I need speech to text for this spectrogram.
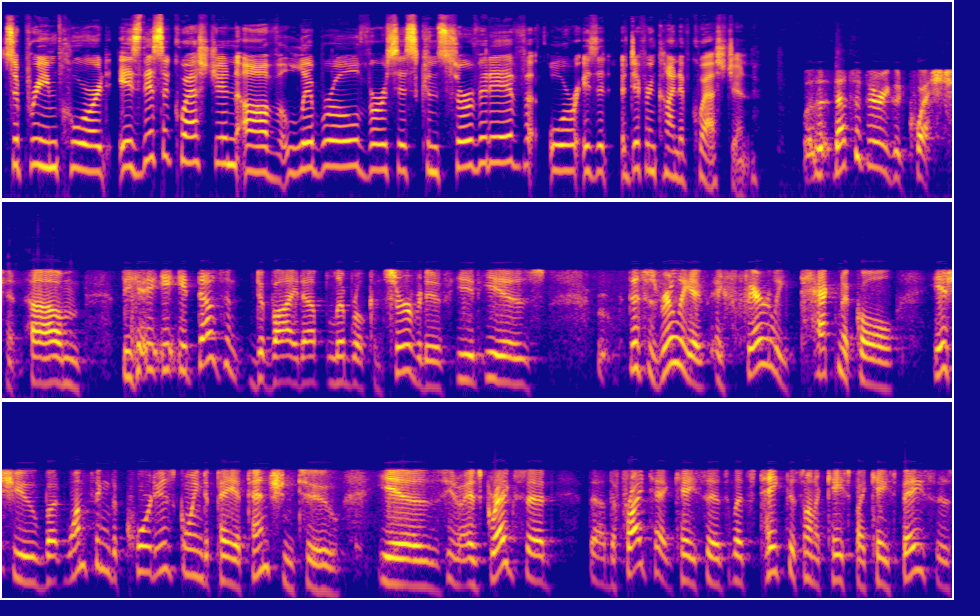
Supreme Court. Is this a question of liberal versus conservative, or is it a different kind of question? Well, that's a very good question. Um, it doesn't divide up liberal conservative. It is this is really a, a fairly technical issue, but one thing the court is going to pay attention to is, you know, as Greg said, the, the Freytag case says, let's take this on a case by case basis,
